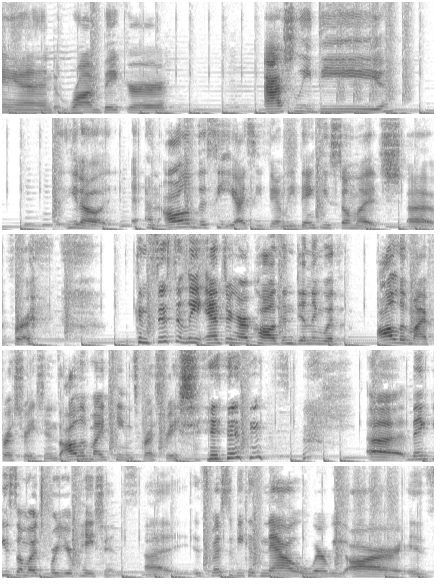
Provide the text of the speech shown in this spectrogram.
and Ron Baker Ashley D, you know, and all of the CEIC family, thank you so much uh, for consistently answering our calls and dealing with all of my frustrations, all of my team's frustrations. uh, thank you so much for your patience, uh, especially because now where we are is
